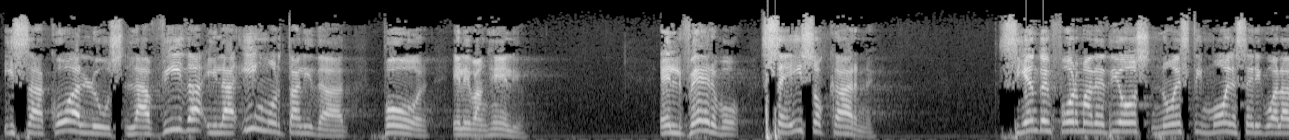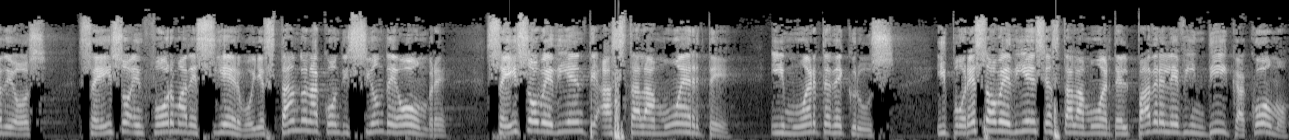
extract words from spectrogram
y sacó a luz la vida y la inmortalidad por el Evangelio. El verbo se hizo carne. Siendo en forma de Dios, no estimó el ser igual a Dios, se hizo en forma de siervo y estando en la condición de hombre, se hizo obediente hasta la muerte y muerte de cruz y por esa obediencia hasta la muerte, el Padre le vindica cómo,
